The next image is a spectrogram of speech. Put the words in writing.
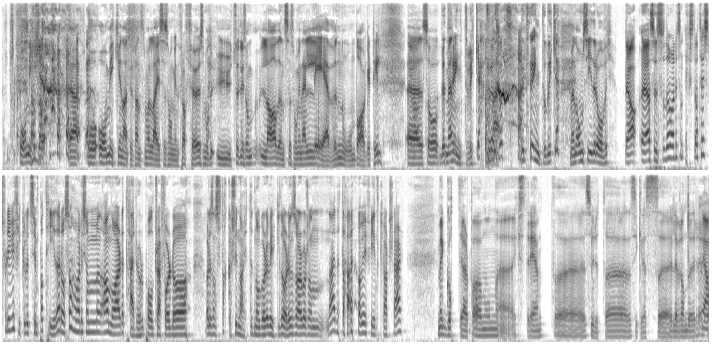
og om ikke, ja, og, og om ikke United-fansen var lei sesongen fra før, så må du utsette liksom, La den sesongen her leve noen dager til. Eh, så, Det men, trengte vi ikke, rett og slett. Vi trengte det ikke. men omsider over. Ja, jeg syns det var litt sånn ekstra trist, fordi vi fikk jo litt sympati der også. Det var liksom, ah, Nå er det terror Paul Trafford, og var liksom Stakkars United, nå går det virkelig dårlig. Men så var det bare sånn Nei, dette her har vi fint klart sjæl. Med godt hjelp av noen eh, ekstremt uh, surrete sikkerhetsleverandører. Ja.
